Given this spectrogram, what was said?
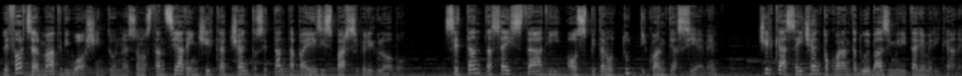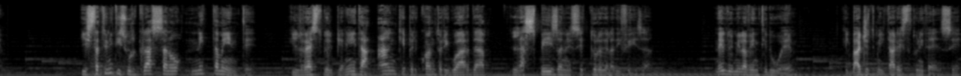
Le forze armate di Washington sono stanziate in circa 170 paesi sparsi per il globo 76 stati ospitano tutti quanti assieme circa 642 basi militari americane. Gli Stati Uniti surclassano nettamente il resto del pianeta anche per quanto riguarda la spesa nel settore della difesa. Nel 2022 il budget militare statunitense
